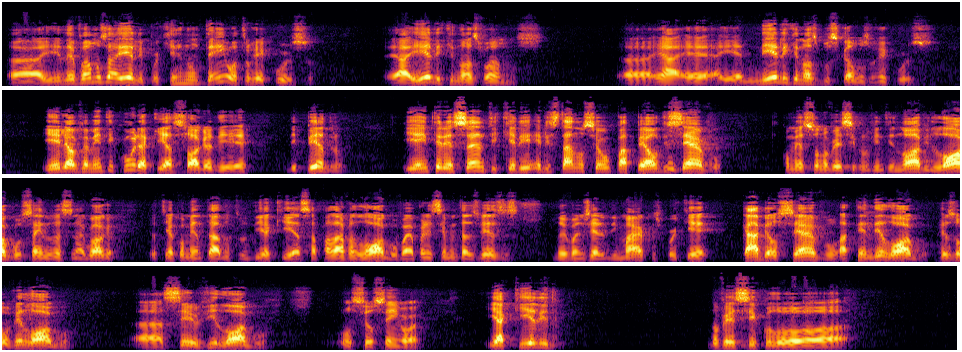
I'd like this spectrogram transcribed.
uh, e levamos a Ele, porque não tem outro recurso. É a Ele que nós vamos. Uh, é, é, é, nele que nós buscamos o recurso. E ele, obviamente, cura aqui a sogra de, de Pedro. E é interessante que ele, ele está no seu papel de servo. Começou no versículo 29, logo saindo da sinagoga. Eu tinha comentado outro dia que essa palavra logo vai aparecer muitas vezes no Evangelho de Marcos, porque cabe ao servo atender logo, resolver logo, uh, servir logo o seu senhor. E aqui ele no versículo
